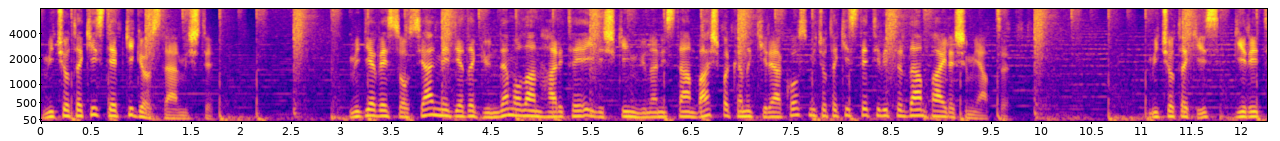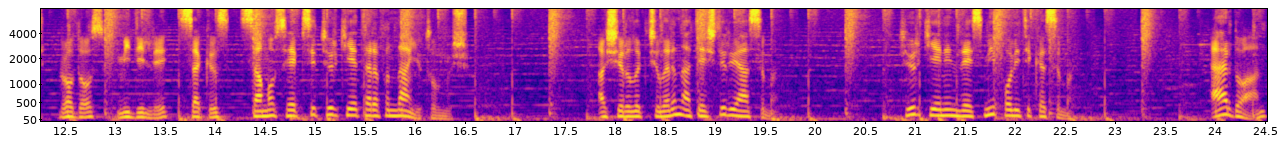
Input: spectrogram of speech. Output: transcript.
Miçotakis tepki göstermişti. Medya ve sosyal medyada gündem olan haritaya ilişkin Yunanistan Başbakanı Kyriakos Mitsotakis de Twitter'dan paylaşım yaptı. Mitsotakis, Girit, Rodos, Midilli, Sakız, Samos hepsi Türkiye tarafından yutulmuş. Aşırılıkçıların ateşli rüyası mı? Türkiye'nin resmi politikası mı? Erdoğan,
